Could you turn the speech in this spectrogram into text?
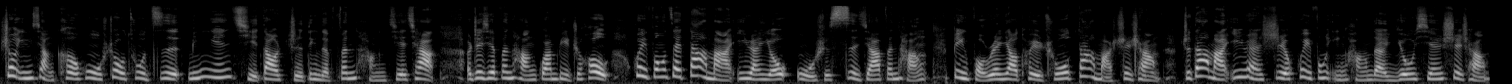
受影响客户受促自明年起到指定的分行接洽。而这些分行关闭之后，汇丰在大马依然有五十四家分行，并否认要退出大马市场，指大马依然是汇丰银行的优先市场，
